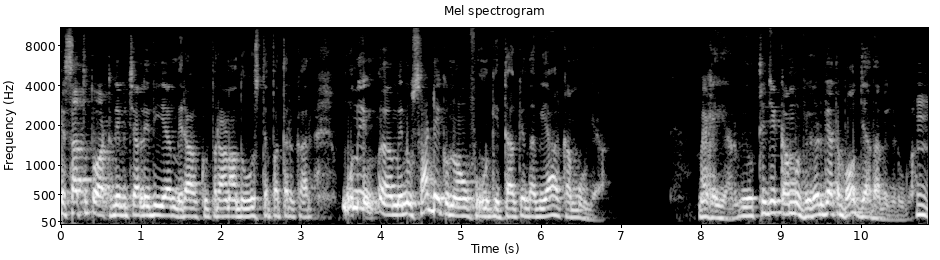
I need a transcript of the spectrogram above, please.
ਇਹ 7 ਤੋਂ 8 ਦੇ ਵਿਚਾਲੇ ਦੀ ਆ ਮੇਰਾ ਕੋਈ ਪੁਰਾਣਾ ਦੋਸਤ ਹੈ ਪੱਤਰਕਾਰ। ਉਹਨੇ ਮੈਨੂੰ 9:30 ਫੋਨ ਕੀਤਾ ਕਹਿੰਦਾ ਵੀ ਆਹ ਕੰਮ ਹੋ ਗਿਆ। ਮੈਂ ਕਿਹਾ ਯਾਰ ਵੀ ਉੱਥੇ ਜੇ ਕੰਮ ਵਿਗੜ ਗਿਆ ਤਾਂ ਬਹੁਤ ਜ਼ਿਆਦਾ ਵਿਗੜੂਗਾ। ਹੂੰ।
